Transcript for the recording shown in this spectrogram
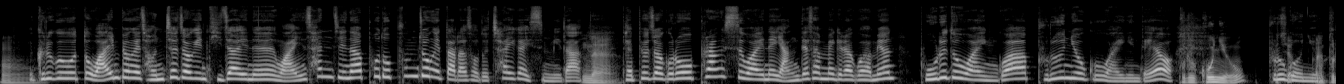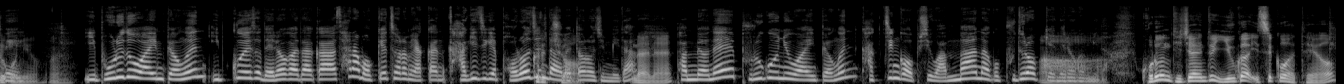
어. 그리고 또 와인병의 전체적인 디자인은 와인 산지나 포도 품종에 따라서도 차이가 있습니다. 네. 대표적으로 프랑스 와인의 양대 산맥이라고 하면 보르도 와인과 브루뇨구 와인인데요. 부르고뉴. 그죠? 아, 부르고뉴. 네. 이 보르도 와인병은 입구에서 내려가다가 사람 어깨처럼 약간 각이지게 벌어진 그렇죠. 다음에 떨어집니다. 네네. 반면에 부르고뉴 와인병은 각진 거 없이 완만하고 부드럽게 아, 내려갑니다. 그런 디자인도 이유가 있을 것 같아요.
